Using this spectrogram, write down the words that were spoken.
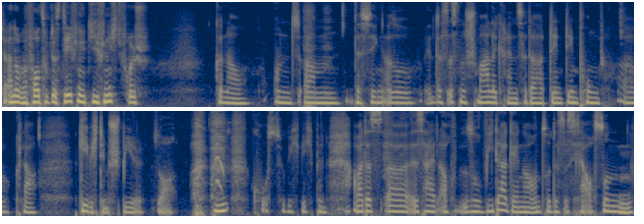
Der andere bevorzugt es definitiv nicht frisch. Genau. Und ähm, deswegen, also, das ist eine schmale Grenze, da hat den, den Punkt, äh, klar, gebe ich dem Spiel. So. Großzügig wie ich bin. Aber das äh, ist halt auch so Wiedergänger und so, das ist ja auch so ein, Mhm.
